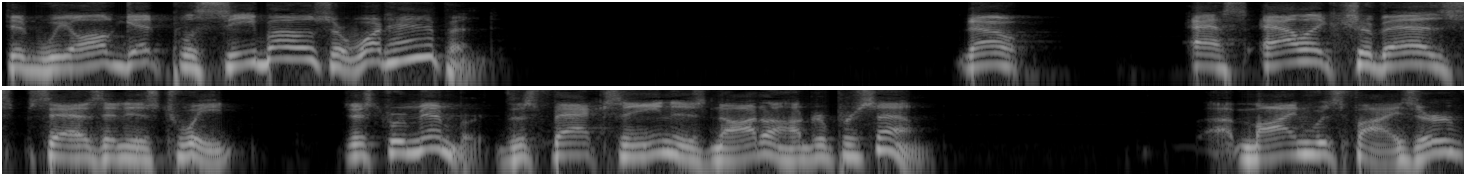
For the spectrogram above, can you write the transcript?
did we all get placebos or what happened? Now, as Alex Chavez says in his tweet, just remember this vaccine is not 100%. Uh, mine was Pfizer.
